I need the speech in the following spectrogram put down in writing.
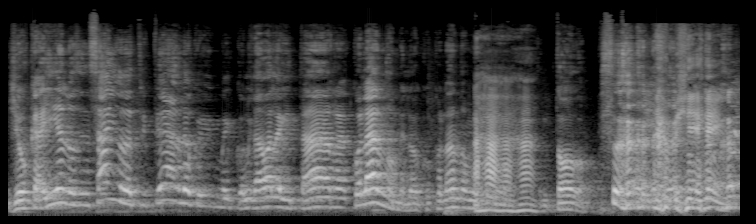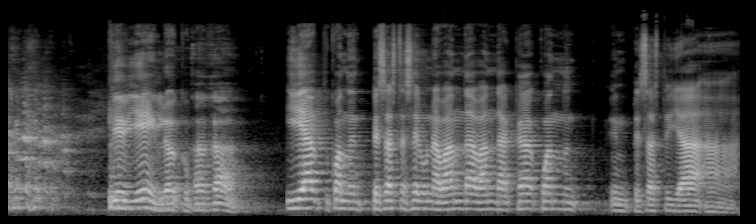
Yo caía en los ensayos de tripear, loco, y me colgaba la guitarra, colándome, loco, colándome Ajá, ajá. en todo. bien. Qué bien, loco. Ajá. Y ya cuando empezaste a hacer una banda, banda acá, ¿cuándo empezaste ya a,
